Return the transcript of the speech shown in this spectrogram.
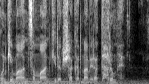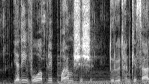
उनके मान सम्मान की रक्षा करना मेरा धर्म है। यदि वो अपने परम शिष्य दुर्योधन के साथ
